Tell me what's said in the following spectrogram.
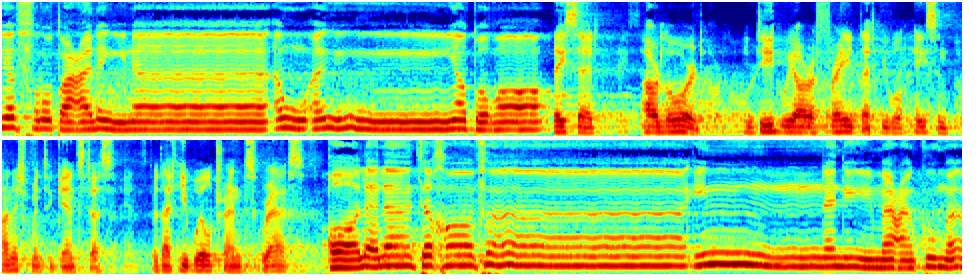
يفرط علينا أو أن يطغى They said, Our Lord, indeed we are afraid that he will hasten punishment against us, or that he will transgress. قال لا تخافا إنني معكما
